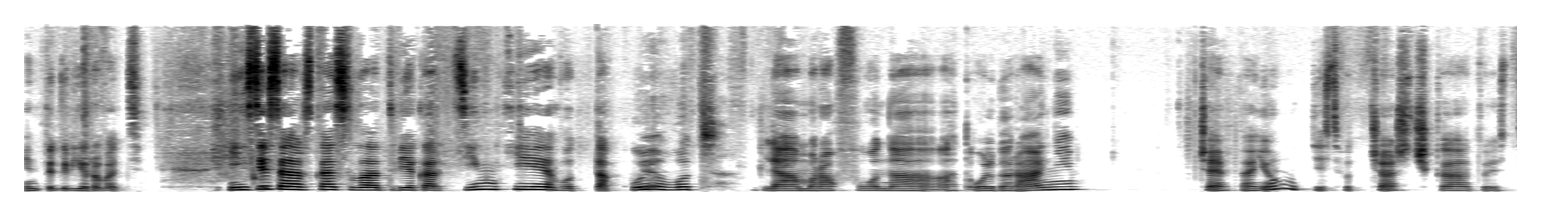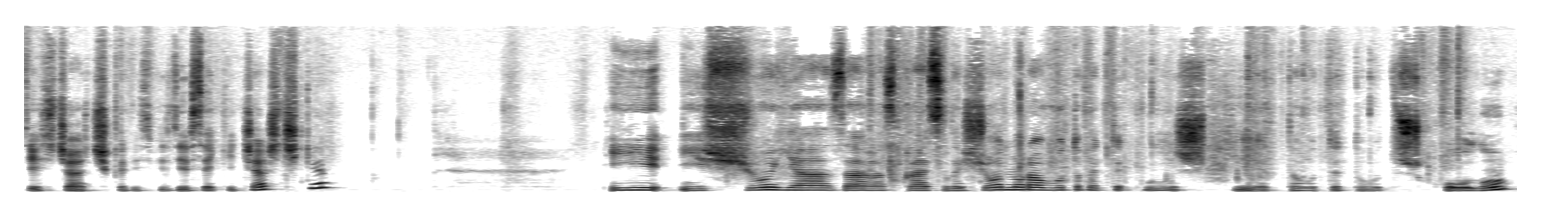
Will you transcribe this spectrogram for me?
интегрировать. И здесь я рассказывала две картинки, вот такую вот для марафона от Ольга Рани. Чай вдвоем, вот здесь вот чашечка, то есть здесь чашечка, здесь везде всякие чашечки. И еще я раскрасила еще одну работу в этой книжке. Это вот эту вот школу.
